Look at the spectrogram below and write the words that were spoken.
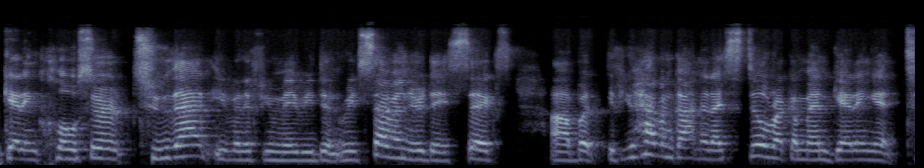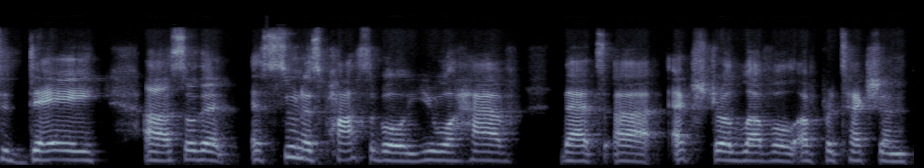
getting closer to that. Even if you maybe didn't reach seven, you're day six. Uh, but if you haven't gotten it, I still recommend getting it today, uh, so that as soon as possible you will have that uh, extra level of protection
